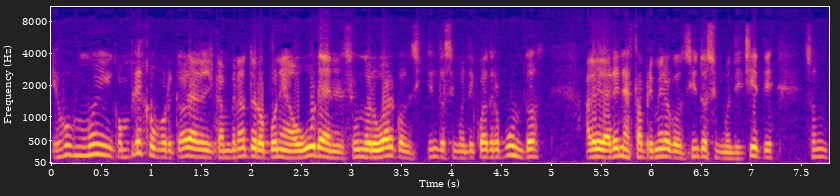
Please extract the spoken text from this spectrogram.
es muy complejo porque ahora el campeonato lo pone a Ogura en el segundo lugar con 154 puntos Albert Arena está primero con 157, son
